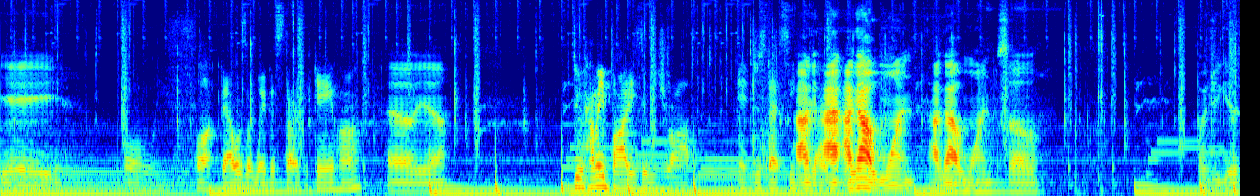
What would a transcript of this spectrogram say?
Yay. Holy fuck, that was a way to start the game, huh? Hell yeah. Dude, how many bodies did we drop in just that I, sequence? I, I got one. I got one, so. What'd you get?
